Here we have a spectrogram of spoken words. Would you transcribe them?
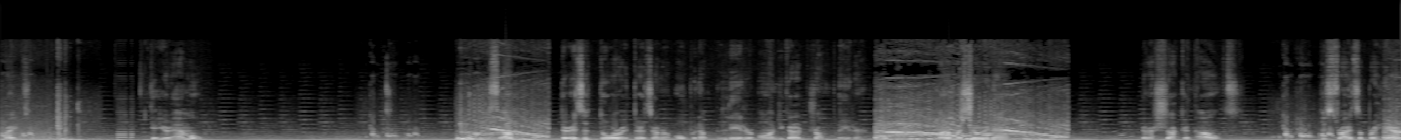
Right? Get your ammo. There is a door right there. It's gonna open up later on. You gotta jump later. But I'm gonna show you that. Got a shotgun out. This rides up right here.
